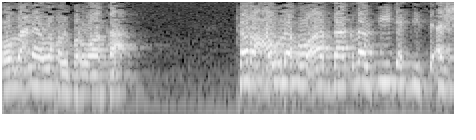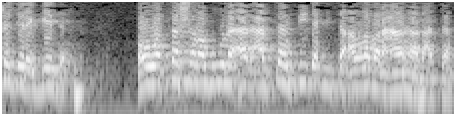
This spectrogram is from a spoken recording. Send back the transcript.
oo macnaha waxa way barwaaqa. Ah tarcawna oo aada daaqdaan fiihi dhexdiisa ashajara geeda oo wa tashrabuuna aada cabtaan fiihi dhexdiisa allabana caanaha aada cabtaan.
